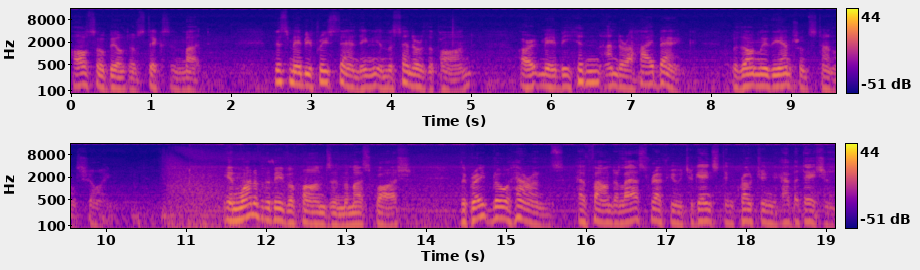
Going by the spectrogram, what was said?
also built of sticks and mud. This may be freestanding in the center of the pond, or it may be hidden under a high bank with only the entrance tunnel showing. In one of the beaver ponds in the Musquash, the great blue herons have found a last refuge against encroaching habitation.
